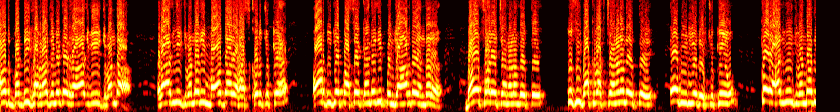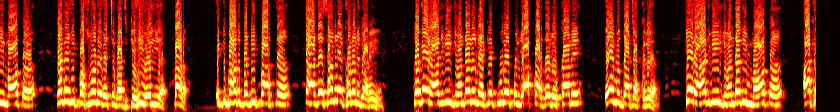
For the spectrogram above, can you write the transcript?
ਬਹੁਤ ਵੱਡੀ ਖਬਰ ਆ, ਜਿਵੇਂ ਕਿ ਰਾਜਵੀਰ ਜਵੰਦਾ। ਰਾਜਵੀਰ ਜਵੰਦਾ ਦੀ ਮੌਤ ਦਾ ਰਹੱਸ ਖੁੱਲ ਚੁੱਕਿਆ ਔਰ ਦੂਜੇ ਪਾਸੇ ਕਹਿੰਦੇ ਜੀ, ਪੰਜਾਬ ਦੇ ਅੰਦਰ ਬਹੁਤ ਸਾਰੇ ਚੈਨਲਾਂ ਦੇ ਉੱਤੇ, ਤੁਸੀਂ ਵੱਖ-ਵੱਖ ਚੈਨਲਾਂ ਦੇ ਉੱਤੇ ਇਹ ਵੀਡੀਓ ਦੇਖ ਚੁੱਕੇ ਹੋ ਕਿ ਰਾਜਵੀਰ ਜਵੰਦਾ ਦੀ ਮੌਤ ਕਹਿੰਦੇ ਜੀ, ਪਸ਼ੂਆਂ ਦੇ ਵਿੱਚ ਵੱਜ ਕੇ ਹੀ ਹੋਈ ਹੈ। ਪਰ ਇੱਕ ਬਹੁਤ ਵੱਡੀ ਪਰਤ ਤੁਹਾਡੇ ਸਾਹਮਣੇ ਖੋਲਣ ਜਾ ਰਹੇ ਹਾਂ, ਕਿਉਂਕਿ ਰਾਜਵੀਰ ਜਵੰਦਾ ਨੂੰ ਲੈ ਕੇ ਪੂਰੇ ਪੰਜਾਬ ਭਰ ਦੇ ਲੋਕਾਂ ਨੇ ਇਹ ਮੁੱਦਾ ਚੱਕ ਲਿਆ। ਕਿ ਰਾਜਵੀਰ ਜਵੰਦਾ ਦੀ ਮੌਤ ਆਖਿਰ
